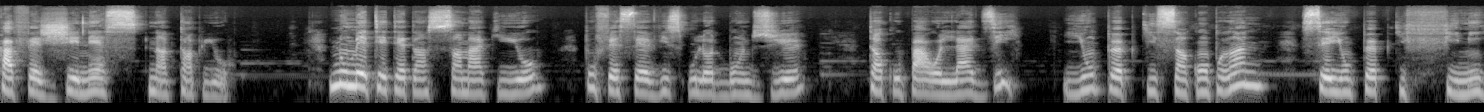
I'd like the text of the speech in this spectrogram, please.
ka fe jenes nan tamp yo. Nou mette tet ansam ak yo pou fe servis pou lot bon Diyo, tankou parol la di, yon pep ki san kompran, se yon pep ki fini.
